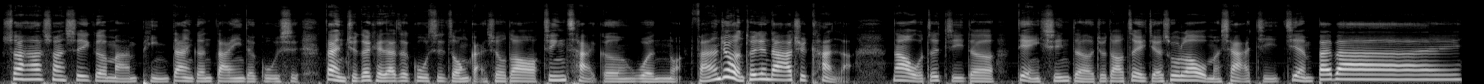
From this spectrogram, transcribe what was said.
虽然它算是一个蛮平淡跟单一的故事，但你绝对可以在这个故事中感受到精彩跟温暖。反正就很推荐大家去看啦。那我这集的电影心得就到这里结束喽，我们下集见，拜拜。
